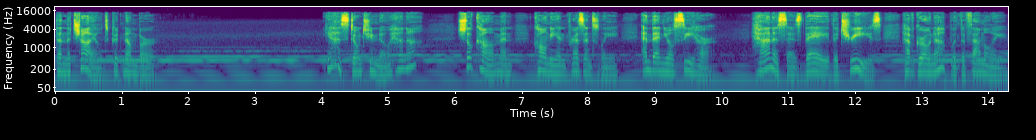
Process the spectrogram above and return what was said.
than the child could number. Yes, don't you know Hannah? She'll come and call me in presently, and then you'll see her. Hannah says they, the trees, have grown up with the family.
